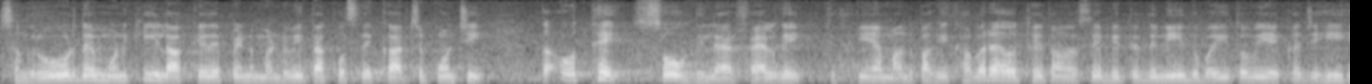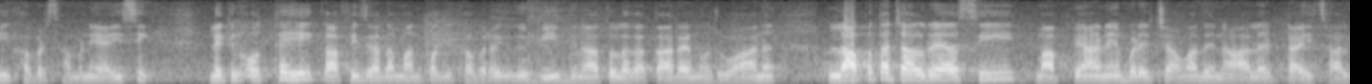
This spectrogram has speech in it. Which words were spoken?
ਸੰਗਰੂਰ ਦੇ ਮੁਣਕੀ ਇਲਾਕੇ ਦੇ ਪਿੰਡ ਮੰਡਵੀ ਤੱਕ ਉਸ ਦੇ ਘਰ 'ਚ ਪਹੁੰਚੀ ਤਾਂ ਉੱਥੇ ਸੋਗ ਦੀ ਲਹਿਰ ਫੈਲ ਗਈ, ਜਿੱਥੇ ਕਿ ਇਹ ਮੰਦਭਾਗੀ ਖਬਰ ਹੈ। ਉੱਥੇ ਤੁਹਾਨੂੰ ਦੱਸਿਆ ਬੀਤੇ ਦਿਨੀ ਦੁਬਈ ਤੋਂ ਵੀ ਇੱਕ ਅਜਿਹੀ ਹੀ ਖਬਰ ਸਾਹਮਣੇ ਆਈ ਸੀ। ਲੇਕਿਨ ਉੱਥੇ ਹੀ ਕਾਫੀ ਜ਼ਿਆਦਾ ਮੰਦਭਾਗੀ ਖਬਰ ਹੈ, ਕਿਉਂਕਿ 20 ਦਿਨਾਂ ਤੋਂ ਲਗਾਤਾਰ ਇਹ ਨੌਜਵਾਨ ਲਾਪਤਾ ਚੱਲ ਰਿਹਾ ਸੀ। ਮਾਪਿਆਂ ਨੇ ਬੜੇ ਚਾਵਾਂ ਦੇ ਨਾਲ 2.5 ਸਾਲ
